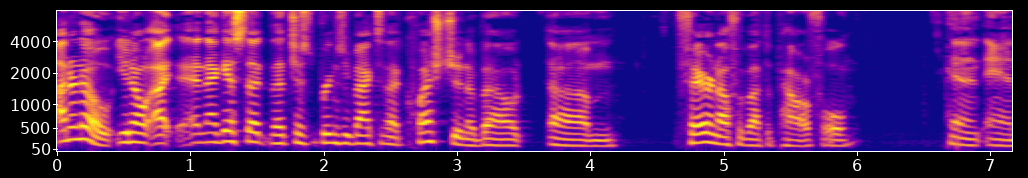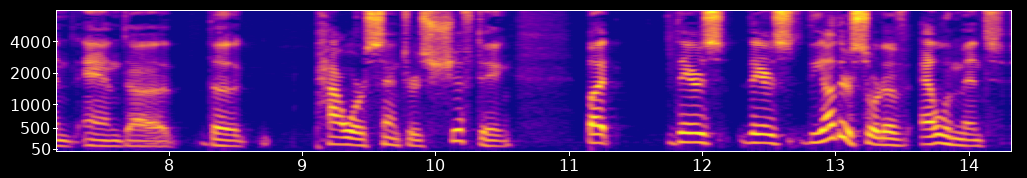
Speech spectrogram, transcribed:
I don't know, you know, I, and I guess that that just brings me back to that question about um, fair enough about the powerful and and and uh, the power centers shifting. But there's there's the other sort of element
